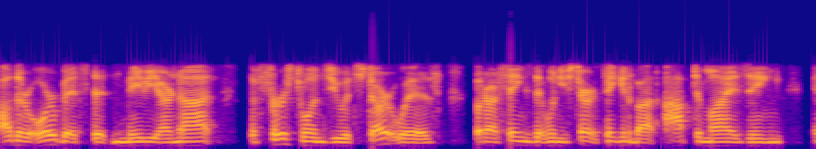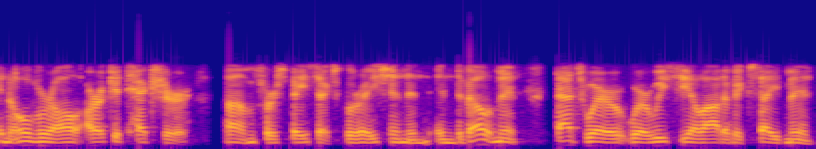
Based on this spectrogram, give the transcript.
other orbits that maybe are not the first ones you would start with, but are things that when you start thinking about optimizing an overall architecture um, for space exploration and, and, development, that's where, where we see a lot of excitement.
